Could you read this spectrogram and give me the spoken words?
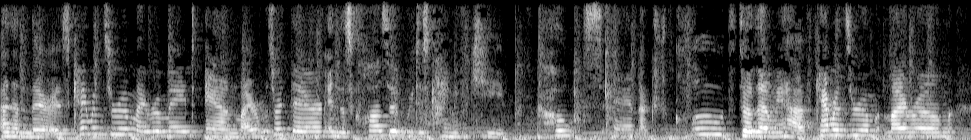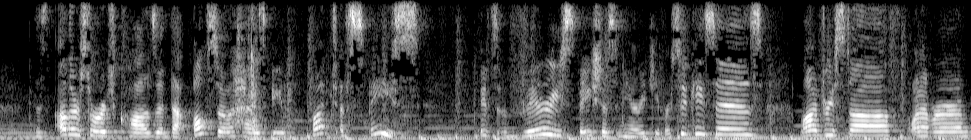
And then there is Cameron's room, my roommate, and my room is right there. In this closet, we just kind of keep coats and extra clothes. So then we have Cameron's room, my room, this other storage closet that also has a bunch of space. It's very spacious in here. We keep our suitcases, laundry stuff, whatever.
